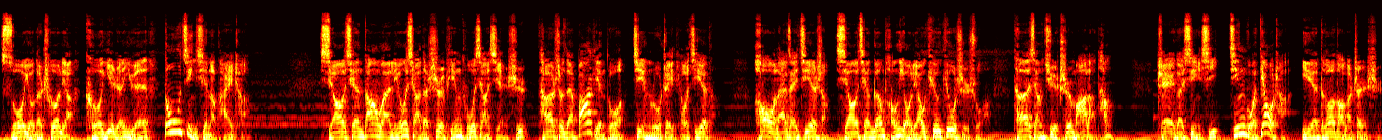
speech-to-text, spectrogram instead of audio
所有的车辆、可疑人员都进行了排查。小倩当晚留下的视频图像显示，她是在八点多进入这条街的。后来在街上，小倩跟朋友聊 QQ 时说，她想去吃麻辣烫。这个信息经过调查也得到了证实。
